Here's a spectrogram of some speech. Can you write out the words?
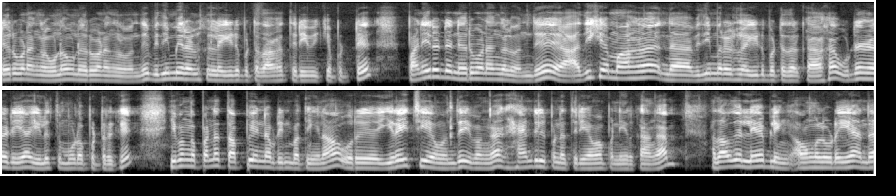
நிறுவனங்கள் உணவு நிறுவனங்கள் வந்து விதிமீறல்களில் ஈடுபட்டதாக தெரிவிக்கப்பட்டு பனிரெண்டு நிறுவனங்கள் வந்து அதிகமாக இந்த விதிமீறல்களில் ஈடுபட்டதற்காக உடனடியாக இழுத்து மூடப்பட்டிருக்கு. இவங்க பண்ண தப்பு என்ன அப்படின்னு பார்த்தீங்கன்னா ஒரு இறைச்சியை வந்து இவங்க ஹேண்டில் பண்ண தெரியாமல் பண்ணியிருக்காங்க. அதாவது லேபிளிங் அவங்களுடைய அந்த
